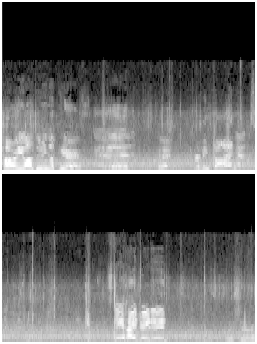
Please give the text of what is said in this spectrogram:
How are you all doing up here? Good. Good. Having fun? Yeah, Stay hydrated. For sure.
